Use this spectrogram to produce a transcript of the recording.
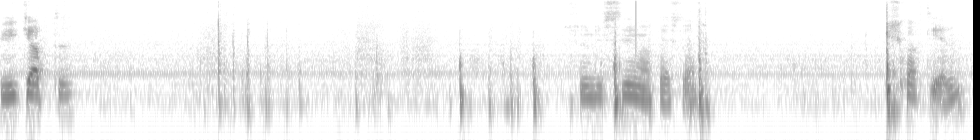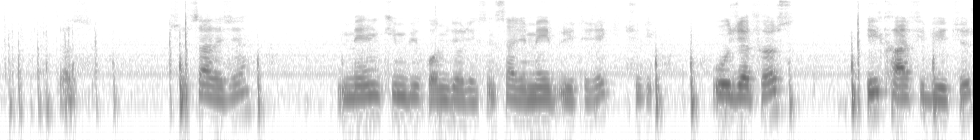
büyük yaptı. Şunu bir sileyim arkadaşlar. Küçük harf diyelim. Şimdi sadece M'nin kim büyük olduğunu göreceksiniz. Sadece M'yi büyütecek. Çünkü UC first ilk harfi büyütür.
